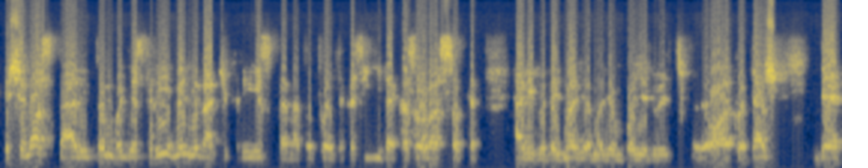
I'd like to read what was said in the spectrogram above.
és én azt állítom, hogy ezt ré, nyilván csak részben, hát ott voltak az írek, az olaszok, hát Hollywood egy nagyon-nagyon bonyolult alkotás, de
